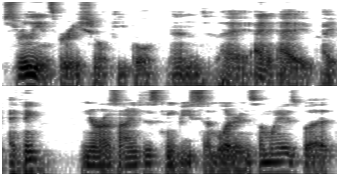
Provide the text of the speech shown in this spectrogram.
just really inspirational people. And I, I, I, I- think neuroscientists can be similar in some ways, but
